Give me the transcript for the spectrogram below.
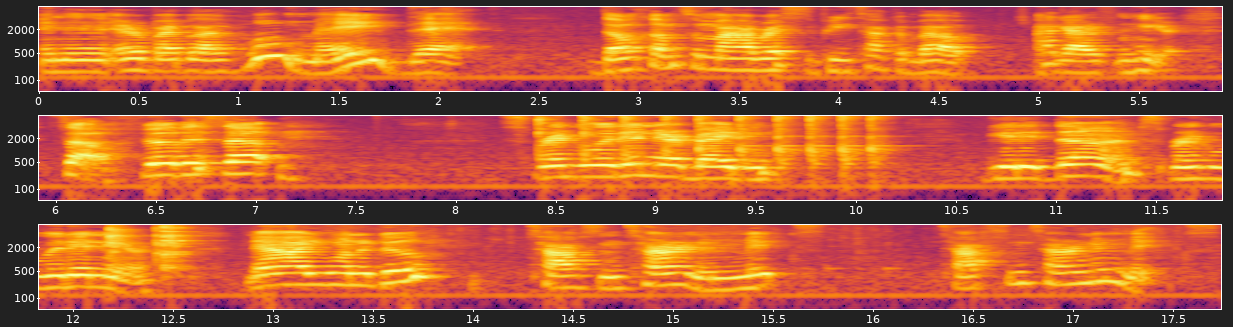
and then everybody be like, "Who made that?" Don't come to my recipe talking about I got it from here. So fill this up, sprinkle it in there, baby. Get it done. Sprinkle it in there. Now all you want to do, toss and turn and mix toss and turn and mix.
